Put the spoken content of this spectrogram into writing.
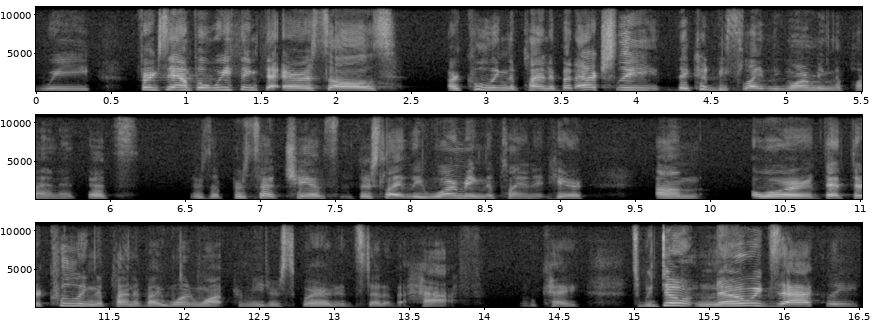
we, for example, we think the aerosols are cooling the planet, but actually they could be slightly warming the planet. That's there's a percent chance that they're slightly warming the planet here, um, or that they're cooling the planet by one watt per meter squared instead of a half, okay? So we don't know exactly.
